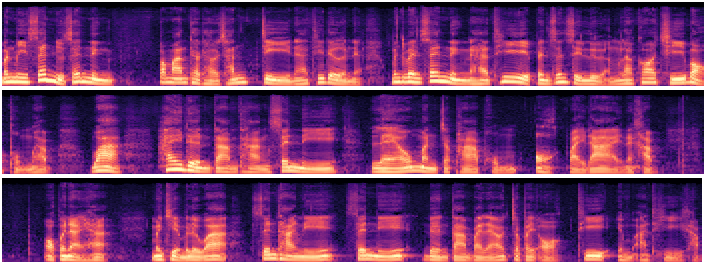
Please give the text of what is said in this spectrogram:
มันมีเส้นอยู่เส้นหนึ่งประมาณแถวๆชั้นจีนะที่เดินเนี่ยมันจะเป็นเส้นหนึ่งนะฮะที่เป็นเส้นสีเหลืองแล้วก็ชี้บอกผมครับว่า ให้เดินตามทางเส้นนี้ แล้วมันจะพาผมออกไปได้นะครับ ออกไปไหนฮะมันเขียนไปเลยว่า เส้นทางนี้เส้นนี้เดินตามไปแล้วจะไปออกที่ MRT ครับ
